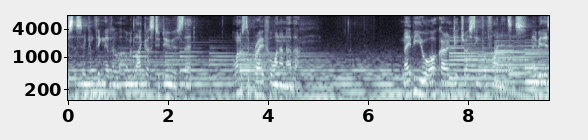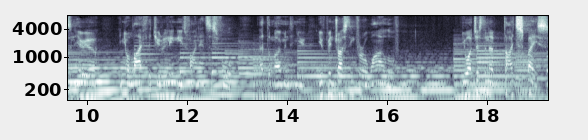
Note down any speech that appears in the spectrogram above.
Just the second thing that I would like us to do is that I want us to pray for one another. Maybe you are currently trusting for finances. Maybe there's an area in your life that you really need finances for at the moment, and you, you've been trusting for a while, or you are just in a tight space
